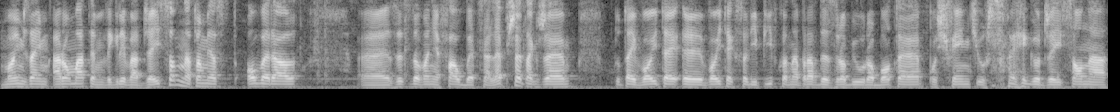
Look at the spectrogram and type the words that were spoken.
Moim zdaniem aromatem wygrywa Jason, natomiast overall e, zdecydowanie VBC lepsze, także tutaj Wojtek, e, Wojtek Solipiwko naprawdę zrobił robotę, poświęcił swojego Jasona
